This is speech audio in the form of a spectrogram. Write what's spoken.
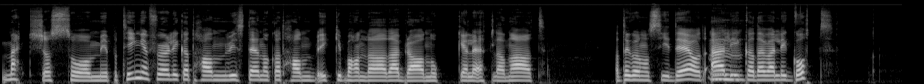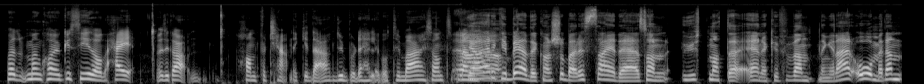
matcher så mye på ting. Jeg føler ikke at han, hvis det er noe at han ikke behandla deg bra nok, eller et eller annet, at, at det går an å si det. Og at jeg liker deg veldig godt. For man kan jo ikke si sånn Hei, vet du hva, han fortjener ikke deg. Du burde heller gå til meg. Sant? Ja. Men, er det ikke bedre kanskje å bare si det sånn uten at det er noen forventninger der, og med den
